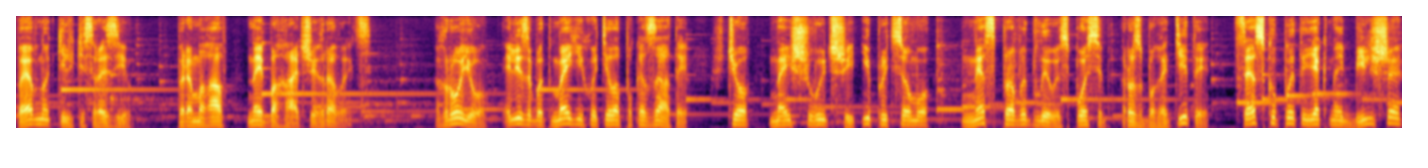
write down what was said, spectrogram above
певну кількість разів. Перемагав найбагатший гравець. Грою Елізабет Мегі хотіла показати, що найшвидший і при цьому несправедливий спосіб розбагатіти це скупити якнайбільше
